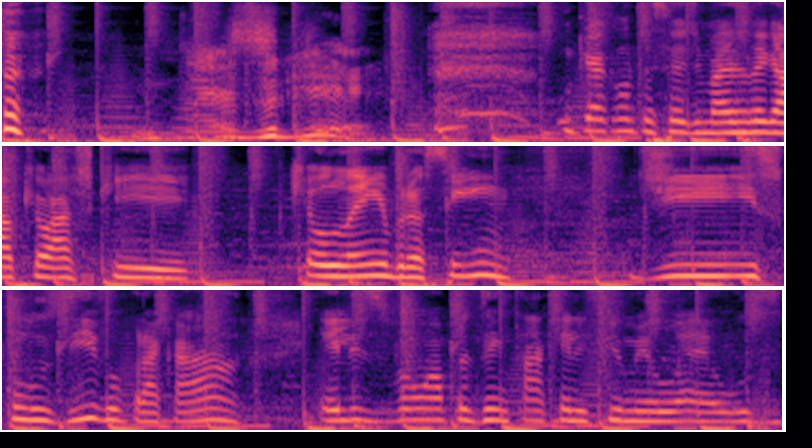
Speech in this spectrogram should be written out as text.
o que aconteceu de mais legal que eu acho que que eu lembro assim de exclusivo pra cá, eles vão apresentar aquele filme é os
